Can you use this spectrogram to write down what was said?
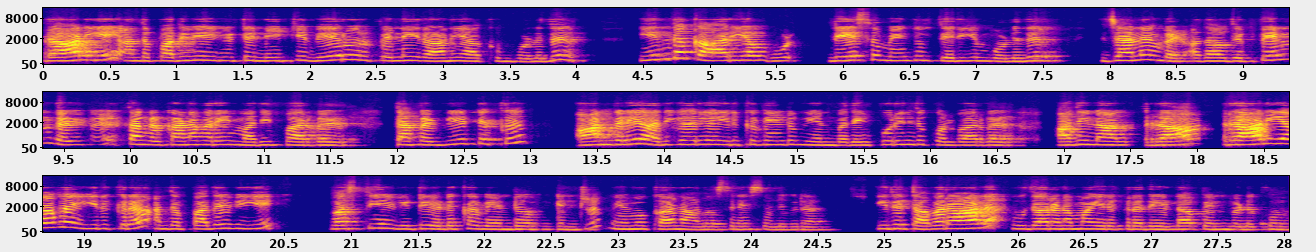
ராணியை அந்த பதவியை விட்டு நீக்கி வேறொரு பெண்ணை ராணியாக்கும் பொழுது இந்த காரியம் தேசம் எங்கும் தெரியும் பொழுது ஜனங்கள் அதாவது பெண்கள் தங்கள் கணவரை மதிப்பார்கள். தங்கள் வீட்டுக்கு ஆண்களே அதிகாரியா இருக்க வேண்டும் என்பதை புரிந்து கொள்வார்கள். அதனால் ரா ராணியாக இருக்கிற அந்த பதவியை வஸ்தியை விட்டு எடுக்க வேண்டும் என்று மெமுகான் ஆலோசனை சொல்லுகிறார். இது தவறான உதாரணமா இருக்கிறது எல்லா பெண்களுக்கும்.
